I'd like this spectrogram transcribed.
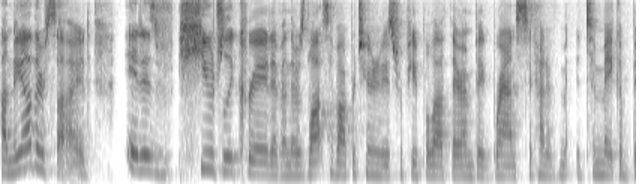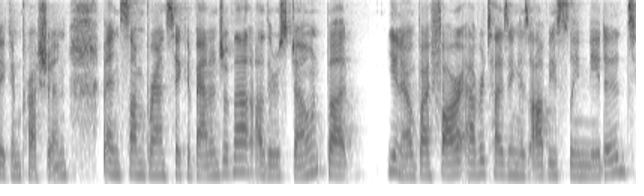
On the other side, it is hugely creative, and there's lots of opportunities for people out there and big brands to kind of to make a big impression. And some brands take advantage of that, others don't. But you know, by far, advertising is obviously needed.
